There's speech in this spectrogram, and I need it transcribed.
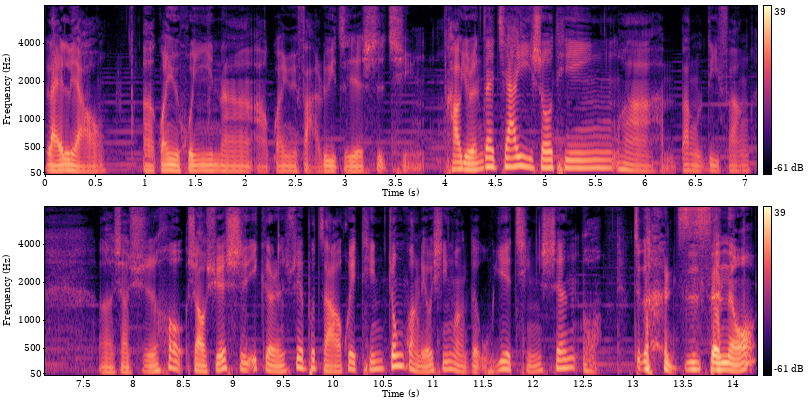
来聊。呃，关于婚姻啊，啊，关于法律这些事情，好，有人在嘉义收听，哇，很棒的地方。呃，小时候小学时一个人睡不着，会听中广流行网的午夜情深哦，这个很资深哦，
